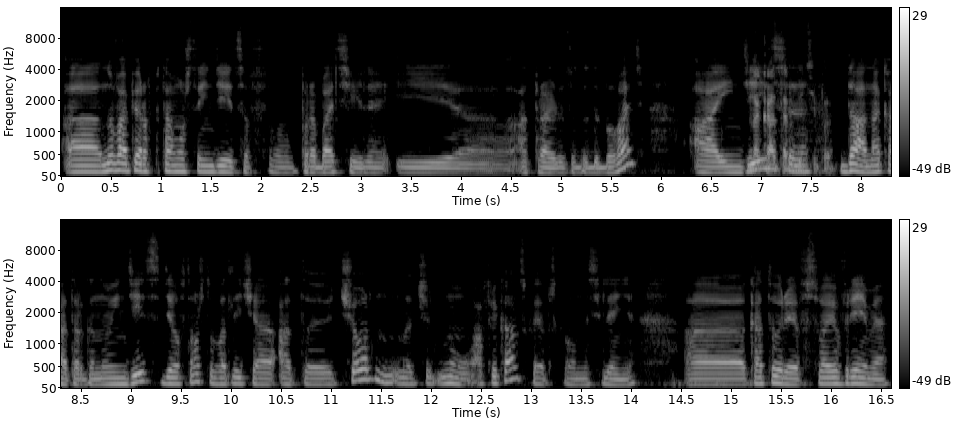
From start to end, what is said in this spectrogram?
А, ну, во-первых, потому что индейцев э, поработили и э, отправили туда добывать, а индейцы... На каторгу, типа. Да, на каторгу. Но индейцы, дело в том, что в отличие от черного, ну, африканского, я бы сказал, населения, а, которые в свое время,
